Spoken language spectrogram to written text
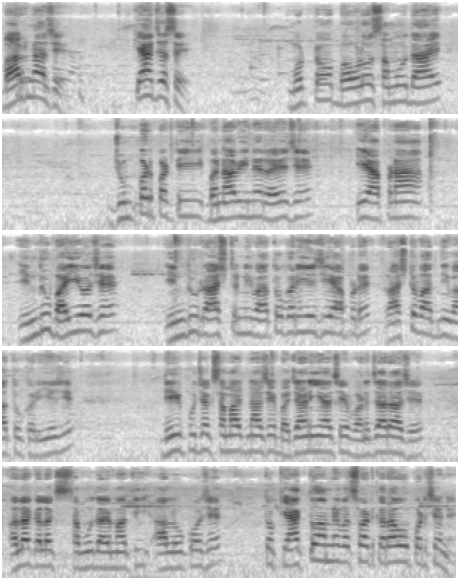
બહારના છે? ક્યાં જશે? મોટો બહોળો સમુદાય ઝૂંપડપટ્ટી બનાવીને રહે છે. એ આપણા હિન્દુ ભાઈઓ છે. હિન્દુ રાષ્ટ્રની વાતો કરીએ છીએ આપણે, રાષ્ટ્રવાદની વાતો કરીએ છીએ. દેવી પૂજક સમાજના છે, બજાણિયા છે વણજારા છે. અલગ અલગ સમુદાયમાંથી આ લોકો છે. તો ક્યાંક તો અમને વસવાટ કરાવવો પડશે ને.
